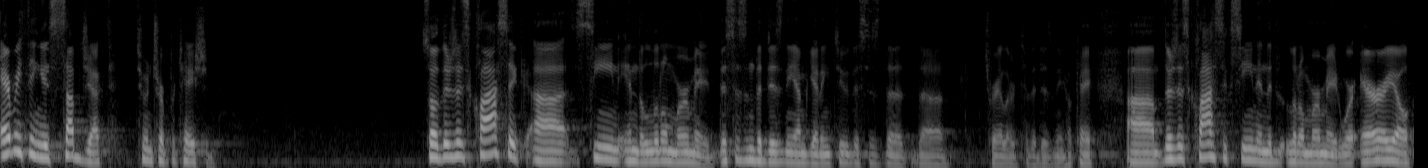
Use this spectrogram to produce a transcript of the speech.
everything is subject to interpretation. So there's this classic uh, scene in The Little Mermaid. This isn't the Disney I'm getting to, this is the, the trailer to the Disney, okay? Um, there's this classic scene in The Little Mermaid where Ariel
